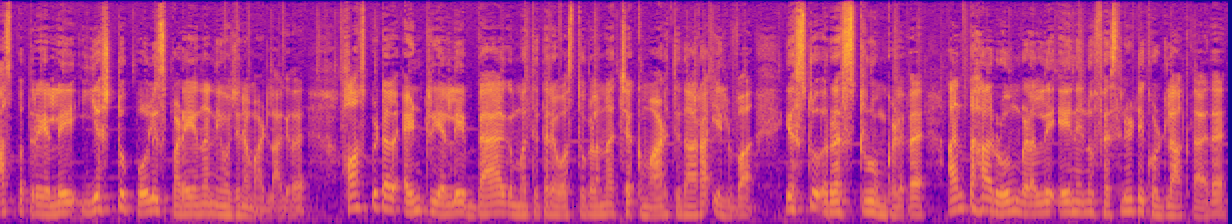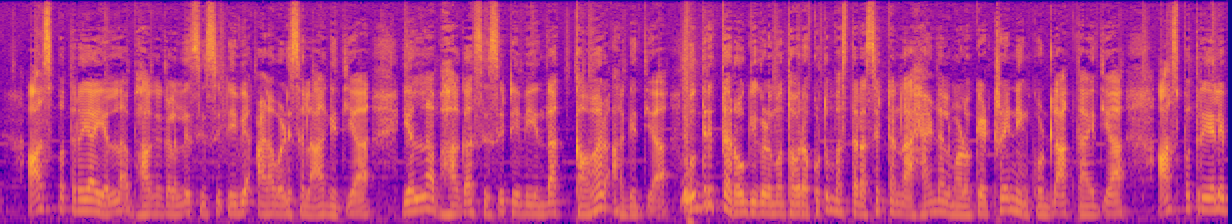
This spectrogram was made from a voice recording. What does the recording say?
ಆಸ್ಪತ್ರೆಯಲ್ಲಿ ಎಷ್ಟು ಪೊಲೀಸ್ ಪಡೆಯನ್ನು ನಿಯೋಜನೆ ಮಾಡಲಾಗಿದೆ? ಹಾಸ್ಪಿಟಲ್ ಎಂಟ್ರಿಯಲ್ಲಿ ಬ್ಯಾಗ್ ಮತ್ತಿತರ ವಸ್ತುಗಳನ್ನು ಚೆಕ್ ಮಾಡ್ತಿದ್ದಾರಾ ಇಲ್ವಾ? ಎಷ್ಟು ರೆಸ್ಟ್ ರೂಮ್ಗಳಿವೆ? ಅಂತಹ ರೂಮ್ಗಳಲ್ಲಿ ಏನೇನು ಫೆಸಿಲಿಟಿ ಕೊಡಲಾಗ್ತಾ ಇದೆ? ಆಸ್ಪತ್ರೆಯ ಎಲ್ಲ ಭಾಗಗಳಲ್ಲಿ ಸಿ ಸಿ ಟಿ ವಿ ಅಳವಡಿಸಲಾಗಿದೆಯಾ? ಎಲ್ಲ ಭಾಗ ಸಿ ಸಿ ಟಿ ವಿಯಿಂದ ಕವರ್ ಆಗಿದೆಯಾ? ಉದ್ರಿಕ್ತ ರೋಗಿಗಳು ಮತ್ತು ಅವರ ಕುಟುಂಬಸ್ಥರ ಸಿಟ್ಟನ್ನು ಹ್ಯಾಂಡಲ್ ಮಾಡೋಕೆ ಟ್ರೈನಿಂಗ್ ಕೊಡಲಾಗ್ತಾ ಇದೆಯಾ? ಆಸ್ಪತ್ರೆಯಲ್ಲಿ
